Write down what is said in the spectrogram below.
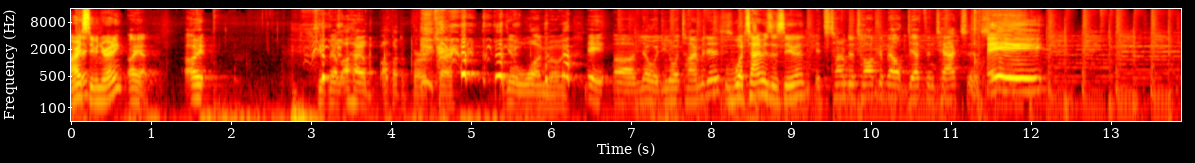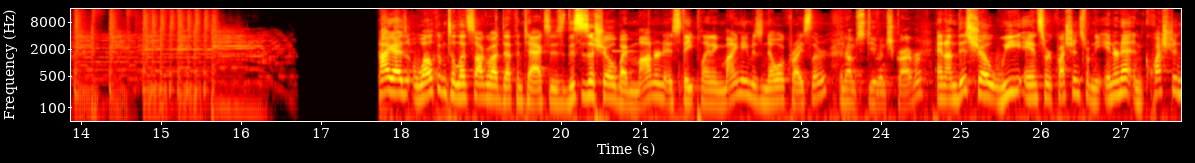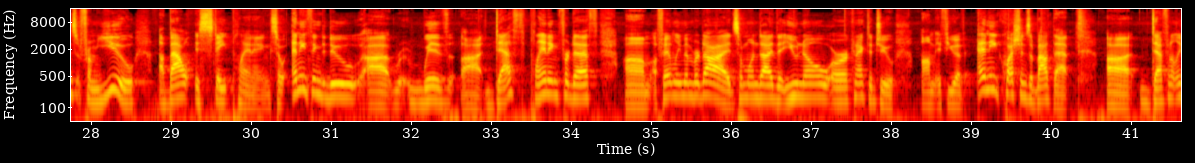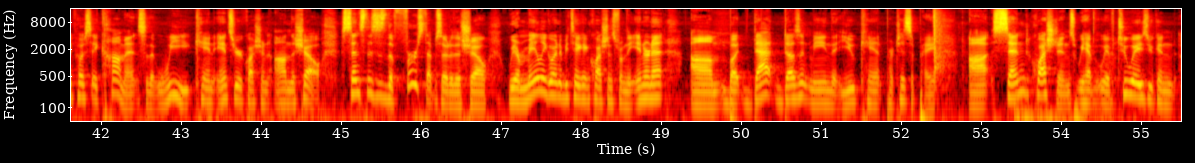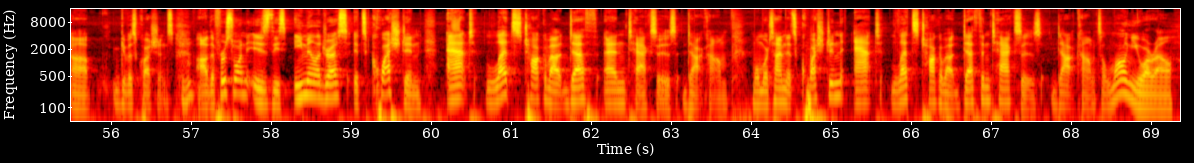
All right, Steven, you ready? Oh yeah. I. Excuse me, I had a, I'm about to burp. Sorry. Give me one moment. Hey, uh, Noah, do you know what time it is? What time is it, Steven? It's time to talk about death and taxes. Hey! Hi, guys. Welcome to Let's Talk About Death and Taxes. This is a show by Modern Estate Planning. My name is Noah Chrysler. And I'm Steven Schreiber. And on this show, we answer questions from the internet and questions from you about estate planning. So, anything to do uh, with uh, death, planning for death, um, a family member died, someone died that you know or are connected to. Um, if you have any questions about that, uh, definitely post a comment so that we can answer your question on the show. Since this is the first episode of the show, we are mainly going to be taking questions from the internet, um, but that doesn't mean that you can't participate. Uh, send questions. We have we have two ways you can. Uh, Give us questions. Uh, the first one is this email address. It's question at let's talk about death and taxes.com. One more time, that's question at let's talk about death and taxes.com. It's a long URL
